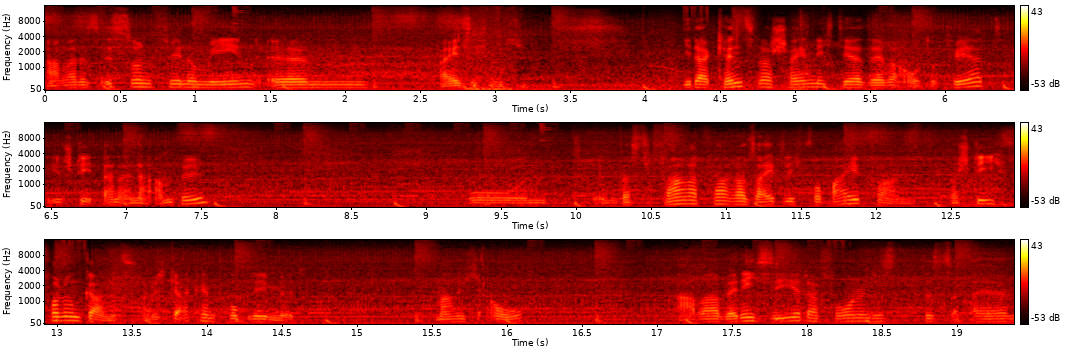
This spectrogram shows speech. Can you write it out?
Aber das ist so ein Phänomen, ähm, weiß ich nicht. Jeder kennt es wahrscheinlich, der selber Auto fährt. Ihr steht an einer Ampel und ähm, dass die Fahrradfahrer seitlich vorbeifahren, verstehe ich voll und ganz. Habe ich gar kein Problem mit. Mache ich auch. Aber wenn ich sehe da vorne, dass, dass ähm,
